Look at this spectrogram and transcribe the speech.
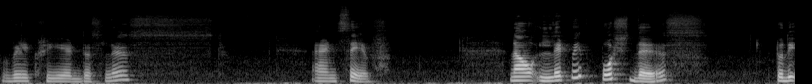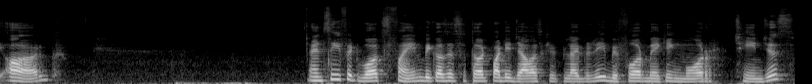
we'll create this list and save. Now let me push this to the org and see if it works fine because it's a third-party JavaScript library before making more changes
